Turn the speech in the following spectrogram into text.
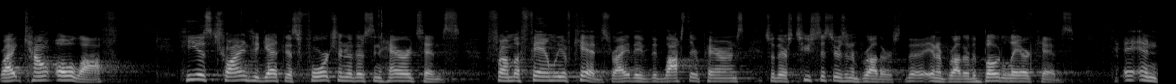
right, Count Olaf, he is trying to get this fortune or this inheritance from a family of kids, right? They've, they've lost their parents. So there's two sisters and a, brothers, and a brother, the Baudelaire kids. And,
